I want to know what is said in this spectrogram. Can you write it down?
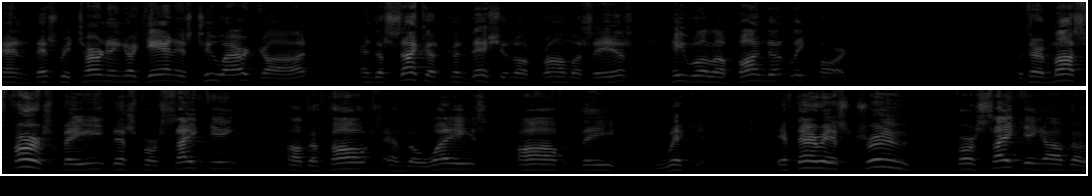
And this returning again is to our God. And the second conditional promise is he will abundantly pardon. But there must first be this forsaking of the thoughts and the ways of the wicked. If there is true forsaking of the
